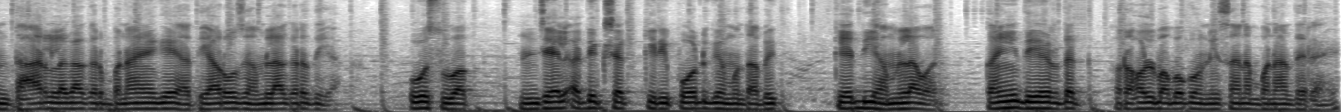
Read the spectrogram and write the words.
धार लगाकर बनाए गए हथियारों से हमला कर दिया। उस वक्त, जेल अधीक्षक की रिपोर्ट के मुताबिक, कैदी हमलावर कई देर तक राहुल बाबू को निशाना बनाते रहे।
